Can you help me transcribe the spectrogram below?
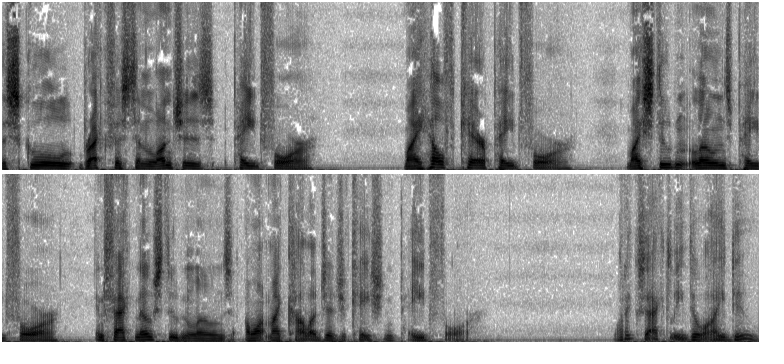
the school breakfast and lunches paid for, my health care paid for, my student loans paid for. In fact, no student loans. I want my college education paid for. What exactly do I do?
